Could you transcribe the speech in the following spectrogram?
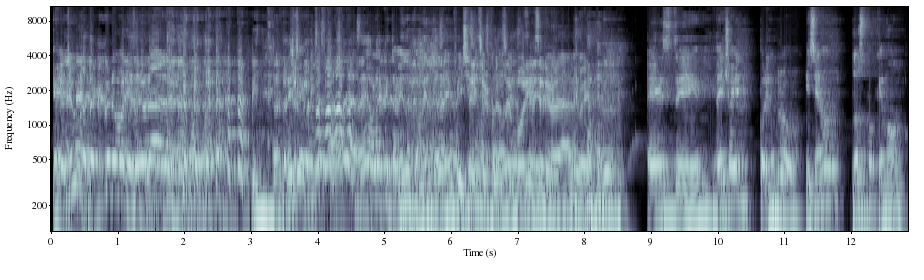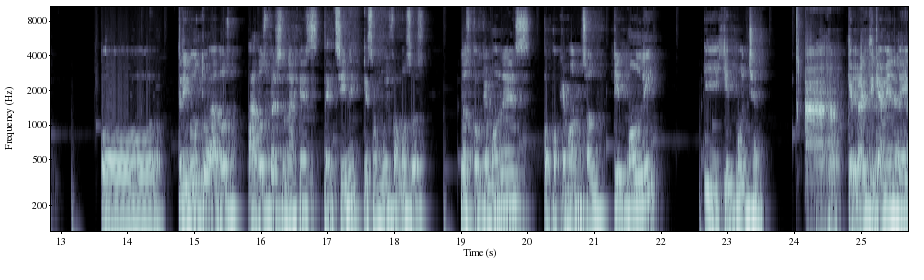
Pikachu, un ataque con embolia cerebral. De hecho, hay muchas palabras, ¿eh? ahora que también lo comentas, hay muchísimas Pikachu con su embolia cerebral, güey. Este, de hecho, hay, por ejemplo, hicieron dos Pokémon por tributo a dos, a dos personajes del cine que son muy famosos. Los Pokémones o Pokémon son Hitmonlee y Hitmonchan, Ajá. que sí, sí, prácticamente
